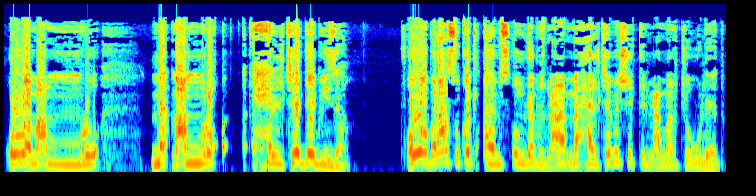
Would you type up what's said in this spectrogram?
والله ما عمرو ما عمرو حل حتى دابيزه هو براسو كتلقاه مسؤول دابا مع ما حل حتى مشاكل مع مرته وولادو.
